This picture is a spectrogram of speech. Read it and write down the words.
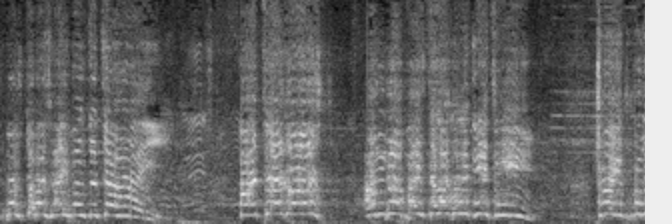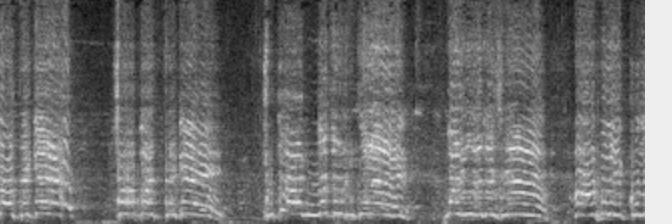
স্পষ্ট ভাষায় বলতে চাই, পাঁচ আগস্ট আমরা ফয়সলা করে দিয়েছি। শহীদ মিনার থেকে, শাহবাগ থেকে সুতরাং নতুন করে বাংলাদেশে আওয়ামী কোন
